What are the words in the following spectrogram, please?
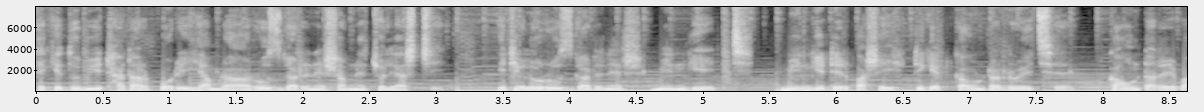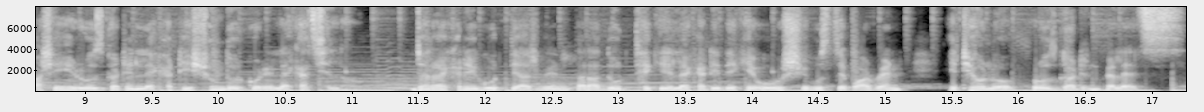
থেকে দু মিনিট হাঁটার পরেই আমরা রোজ গার্ডেনের সামনে চলে আসছি। এটি হলো রোজ গার্ডেনের মেন গেট। মেন গেটের পাশেই টিকিট কাউন্টার রয়েছে। কাউন্টারের পাশেই রোজ গার্ডেন লেখাটি সুন্দর করে লেখা ছিল। যারা এখানে ঘুরতে আসবেন, তারা দূর থেকে লেখাটি দেখে অবশ্যই বুঝতে পারবেন, এটি হলো রোজ গার্ডেন প্যালেস।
